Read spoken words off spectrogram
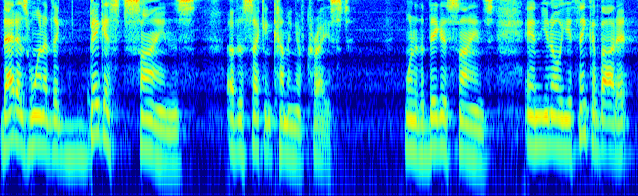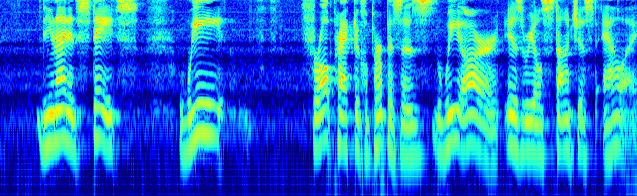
That is one of the biggest signs of the second coming of Christ. One of the biggest signs. And, you know, you think about it, the United States, we, for all practical purposes, we are Israel's staunchest ally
